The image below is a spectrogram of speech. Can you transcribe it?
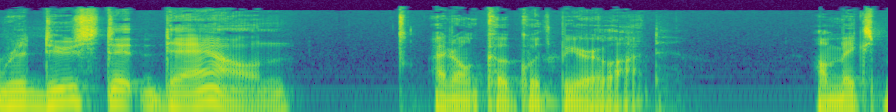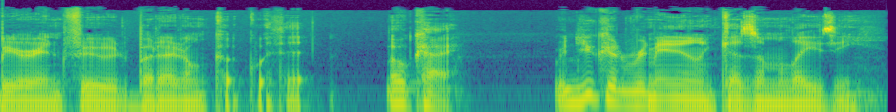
reduced it down? I don't cook with beer a lot. I'll mix beer in food, but I don't cook with it Okay. When you could, re- mainly because I'm lazy.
